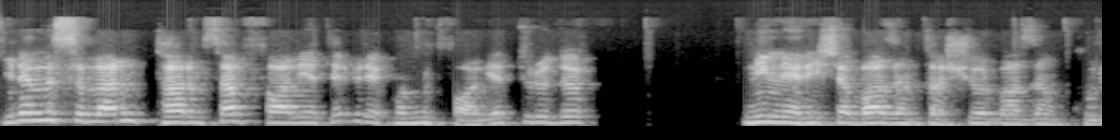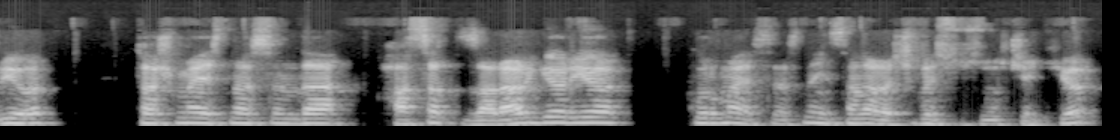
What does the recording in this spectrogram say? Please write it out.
Yine Mısırların tarımsal faaliyetleri bir ekonomik faaliyet türüdür. Nil Nehri işte bazen taşıyor bazen kuruyor. Taşma esnasında hasat zarar görüyor. Kurma esnasında insanlar açık ve susuzluk çekiyor.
